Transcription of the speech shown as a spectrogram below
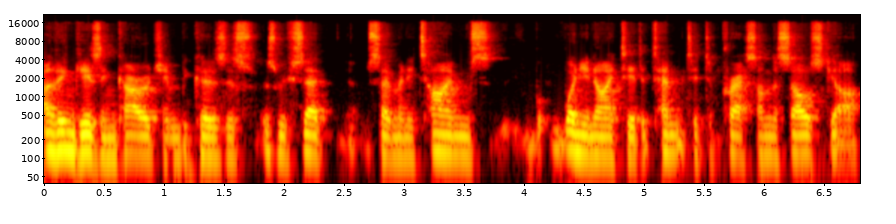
I think is encouraging because, as, as we've said so many times, when United attempted to press under Solskjaer,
